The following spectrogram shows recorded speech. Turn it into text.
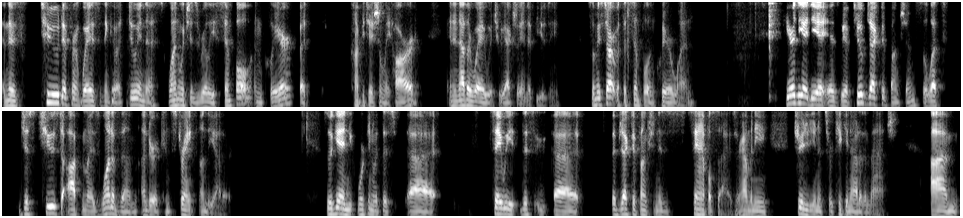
And there's two different ways to think about doing this. One which is really simple and clear, but computationally hard, and another way which we actually end up using. So let me start with the simple and clear one. Here the idea is we have two objective functions, so let's just choose to optimize one of them under a constraint on the other. So again, working with this, uh, say we this uh, objective function is sample size or how many treated units we're kicking out of the match. Um,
